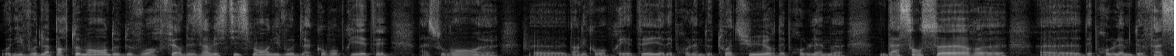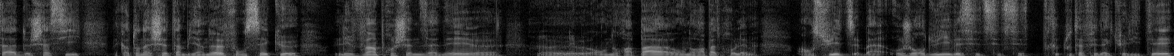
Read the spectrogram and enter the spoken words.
au niveau de l'appartement, de devoir faire des investissements au niveau de la copropriété. Ben, souvent dans les copropriétés, il y a des problèmes de toiture, des problèmes d'ascenseur, des problèmes de façade, de châssis. Mais quand on achète un bien neuf, on sait que les 20 prochaines années, on n'aura pas on n'aura pas de problème. Ensuite, ben, aujourd'hui, c'est tout à fait d'actualité,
